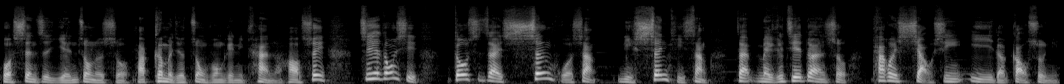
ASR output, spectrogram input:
或甚至严重的时候，他根本就中风给你看了哈。所以这些东西都是在生活上、你身体上，在每个阶段的时候，他会小心翼翼的告诉你，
